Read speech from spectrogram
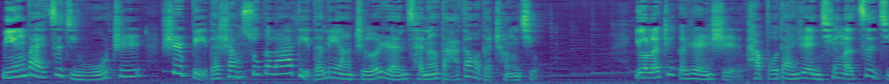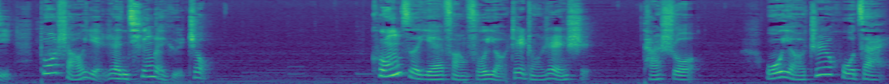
明白自己无知是比得上苏格拉底的那样哲人才能达到的成就。有了这个认识，他不但认清了自己，多少也认清了宇宙。孔子也仿佛有这种认识，他说：“吾有知乎哉？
